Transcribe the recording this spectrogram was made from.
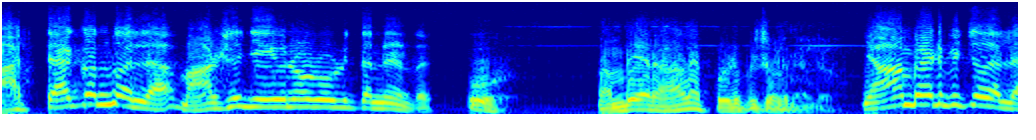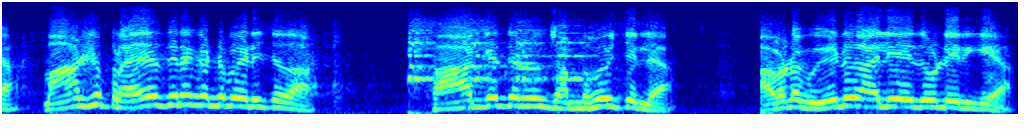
അറ്റാക്ക് ഒന്നുമല്ല മാഷ് ജീവനോടുകൂടി തന്നെയുണ്ട്. ഓ നമ്പിയാർ ആളെ പേടിപ്പിച്ചോളുന്നല്ലോ. ഞാൻ പേടിപ്പിച്ചതല്ല മാഷ് പ്രേതത്തിനെ കണ്ട് പേടിച്ചതാ. ഭാഗ്യത്തിനൊന്നും സംഭവിച്ചില്ല. അവിടെ വീട് കാലി ചെയ്തുകൊണ്ടിരിക്കുക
